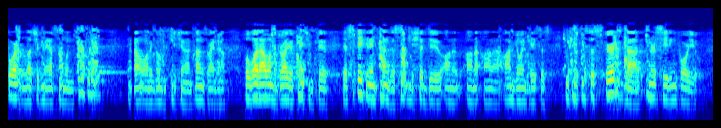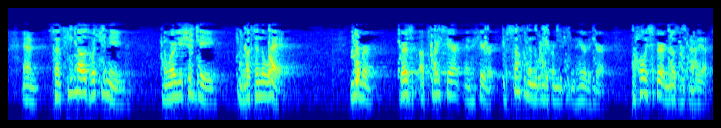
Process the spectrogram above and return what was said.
for it unless you're going to have someone interpret it. I don't want to go into teaching on tongues right now. But what I want to draw your attention to is speaking in tongues is something you should do on an on a, on a ongoing basis because it's the Spirit of God interceding for you. And since He knows what you need and where you should be and what's in the way, remember, there's a place here and here. There's something in the way from here to here. The Holy Spirit knows what that is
